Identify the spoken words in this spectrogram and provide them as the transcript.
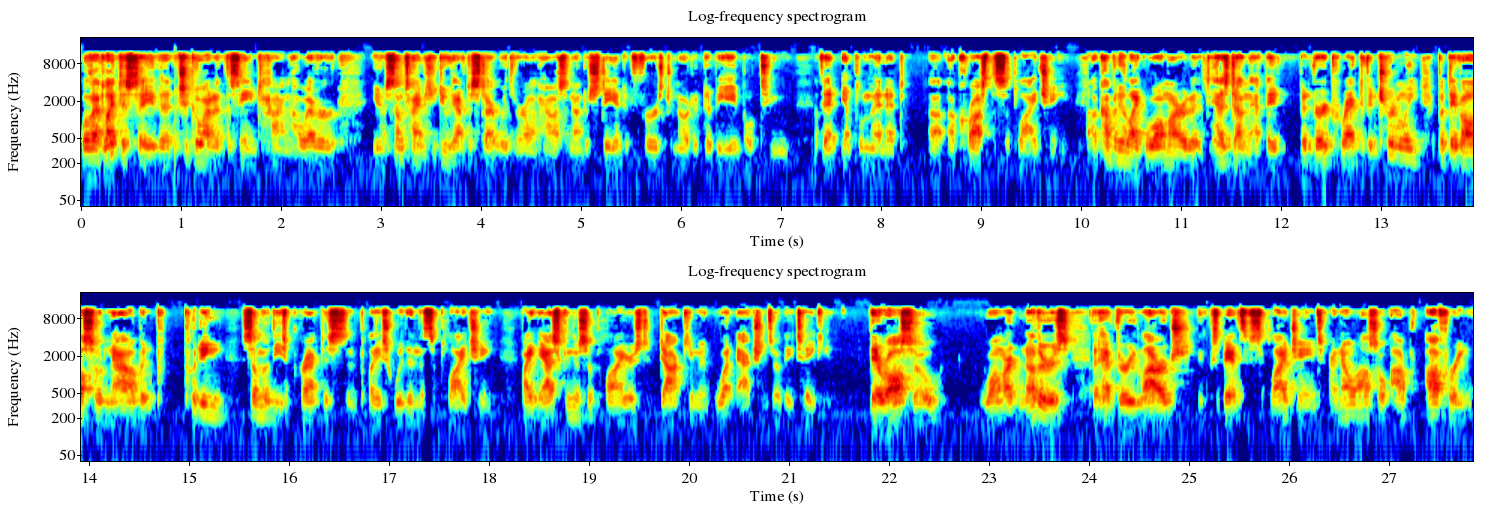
Well, I'd like to say that it should go on at the same time. However, you know, sometimes you do have to start with your own house and understand it first in order to be able to then implement it uh, across the supply chain. A company like Walmart has done that. They've been very proactive internally, but they've also now been putting some of these practices in place within the supply chain by asking their suppliers to document what actions are they taking. They're also Walmart and others that have very large, expansive supply chains are now also op- offering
